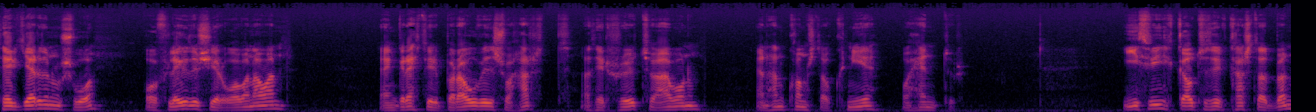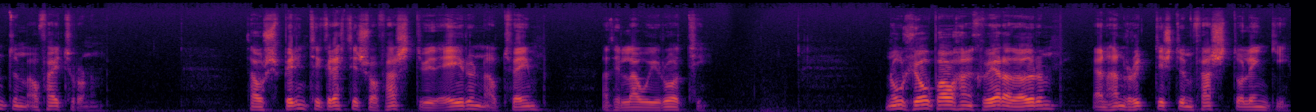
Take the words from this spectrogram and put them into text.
Þeir gerðu nú svo og flegðu sér ofan á hann, en Grettir bráfið svo hart að þeir hrutu af honum, en hann komst á knie og hendur. Í því gáttu þeir kastað böndum á fæturónum. Þá spyrnti Grettir svo fast við eirun á tveim að þeir lágu í róti. Nú hljóp á hann hverað öðrum en hann ruttist um fast og lengi,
